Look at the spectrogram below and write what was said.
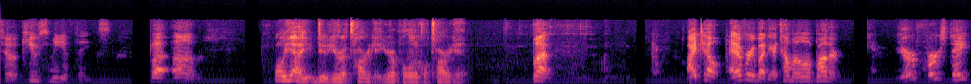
to accuse me of things but um Well, yeah, you- dude, you're a target. You're a political target. But I tell everybody, I tell my little brother, your first date,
